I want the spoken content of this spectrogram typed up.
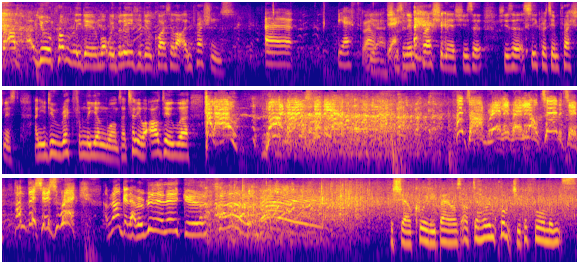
But, um, you were probably doing what we believe you do quite a lot, impressions. Uh, Yes, well, Yeah, yes. she's an impressionist. she's a she's a secret impressionist, and you do Rick from the Young Ones. I tell you what, I'll do. Uh, Hello, my name's Vyvyan, and I'm really, really alternative, and this is Rick. I'm not going to have a really good time. Michelle coyly bows after her impromptu performance.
